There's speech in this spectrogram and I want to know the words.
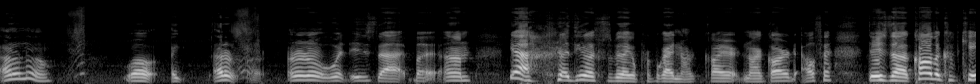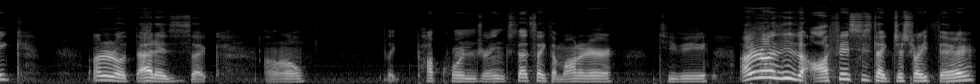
I don't know. Well, I, I don't I don't know what is that, but um yeah, I think that's supposed to be like a purple guy night guard, night guard outfit. There's the Carl the Cupcake. I don't know what that is. It's like, I don't know, like popcorn drinks. That's like the monitor, TV. I don't know if the office is like just right there,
